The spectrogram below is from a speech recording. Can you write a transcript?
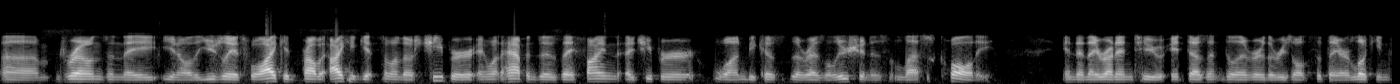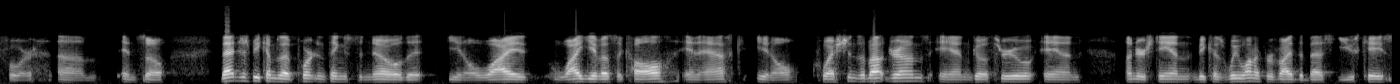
um, drones, and they you know usually it's well I could probably I could get some of those cheaper, and what happens is they find a cheaper one because the resolution is less quality and then they run into it doesn't deliver the results that they are looking for. Um, and so that just becomes important things to know that you know why why give us a call and ask, you know, questions about drones and go through and understand because we want to provide the best use case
